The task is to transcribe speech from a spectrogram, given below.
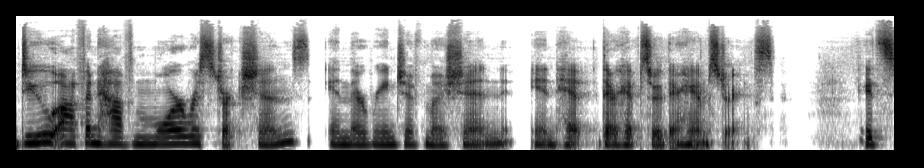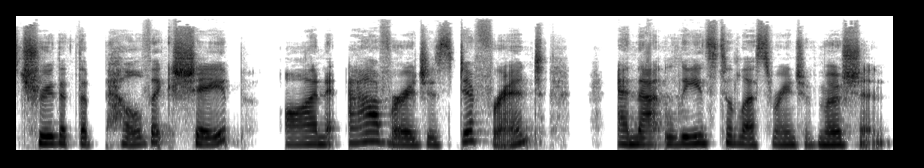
do often have more restrictions in their range of motion in hip, their hips or their hamstrings. It's true that the pelvic shape on average is different, and that leads to less range of motion.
